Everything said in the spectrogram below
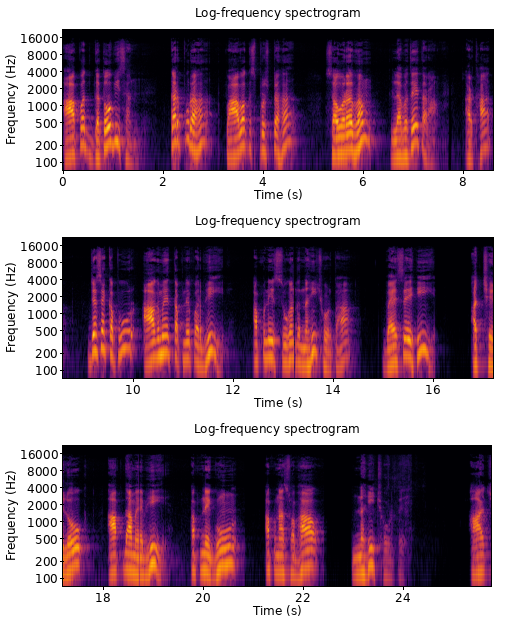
आपद गतो भी सन। कर्पूर पावक स्पृष्ट सौरभम लभते तराम। अर्थात, जैसे कपूर आग में तपने पर भी अपनी सुगंध नहीं छोड़ता, वैसे ही अच्छे लोग आपदा में भी अपने गुण, अपना स्वभाव नहीं छोड़ते। आज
